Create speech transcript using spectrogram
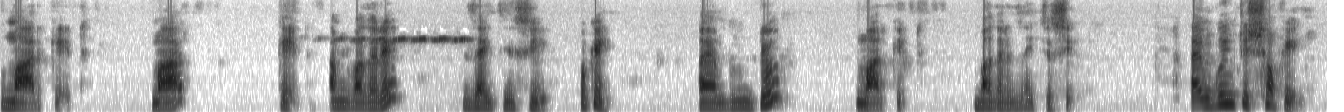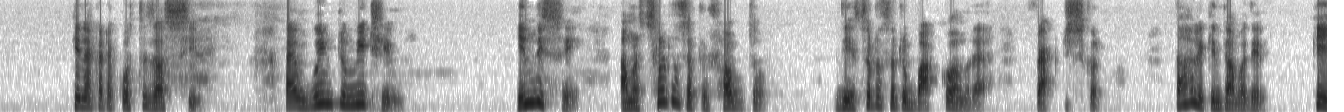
market market আমি বাজারে যাইতেছি okay I am going to market বাজারে যাইতেছি। I am going to shopping কেনাকাটা করতে যাচ্ছি। I am going to meet him in this way আমরা ছোট ছোট শব্দ দিয়ে ছোট ছোট বাক্য আমরা প্র্যাকটিস করব। তাহলে কিন্তু আমাদের কি,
